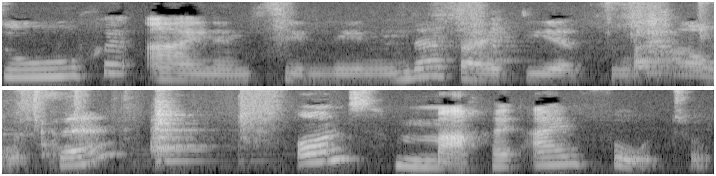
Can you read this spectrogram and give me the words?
Suche einen Zylinder bei dir zu Hause und mache ein Foto.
